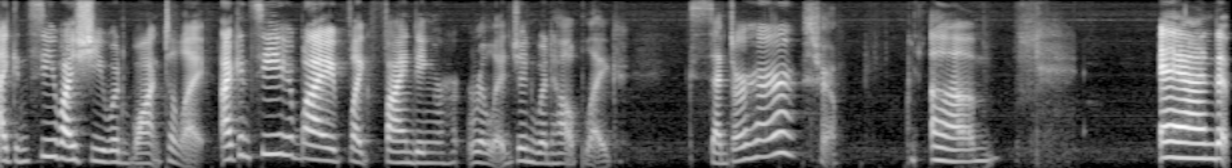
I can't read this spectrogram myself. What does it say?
I can see why she would want to like. I can see why like finding religion would help like center her. it's true. Um and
